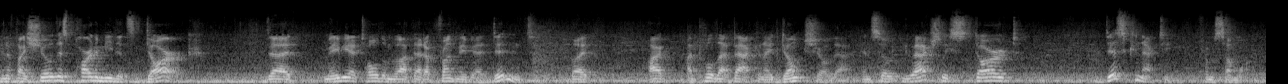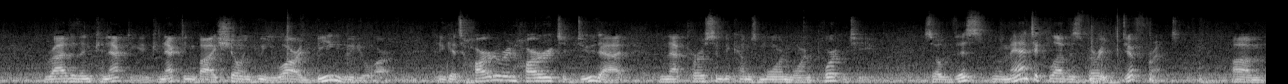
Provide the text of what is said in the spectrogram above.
And if I show this part of me that's dark, that maybe I told them about that up front, maybe I didn't, but I, I pull that back and I don't show that. And so you actually start disconnecting from someone rather than connecting and connecting by showing who you are and being who you are. And it gets harder and harder to do that when that person becomes more and more important to you. So this romantic love is very different um,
